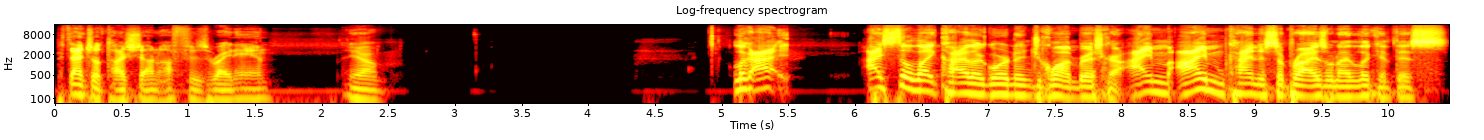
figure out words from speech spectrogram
potential touchdown off his right hand. Yeah. Look, I I still like Kyler Gordon and Jaquan Brisker. I'm I'm kind of surprised when I look at this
